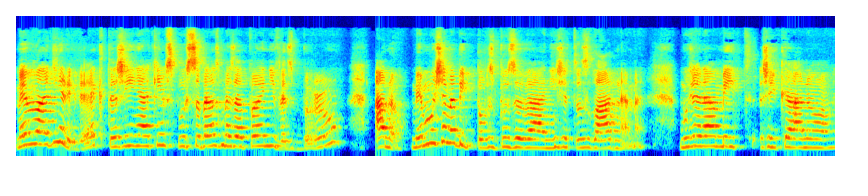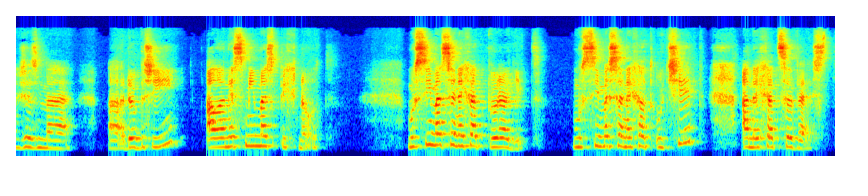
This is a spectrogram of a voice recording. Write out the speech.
My mladí lidé, kteří nějakým způsobem jsme zapojeni ve sboru, ano, my můžeme být povzbuzováni, že to zvládneme. Může nám být říkáno, že jsme uh, dobří, ale nesmíme spichnout. Musíme se nechat poradit. Musíme se nechat učit a nechat se vést.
